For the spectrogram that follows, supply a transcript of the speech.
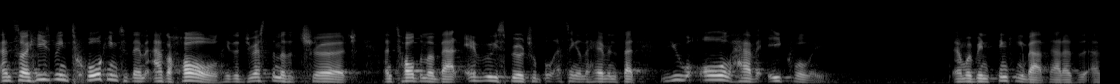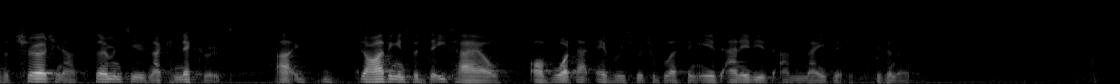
And so he's been talking to them as a whole. He's addressed them as a church and told them about every spiritual blessing in the heavens that you all have equally. And we've been thinking about that as a, as a church in our sermon series and our connect groups, uh, diving into the detail of what that every spiritual blessing is. And it is amazing, isn't it?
